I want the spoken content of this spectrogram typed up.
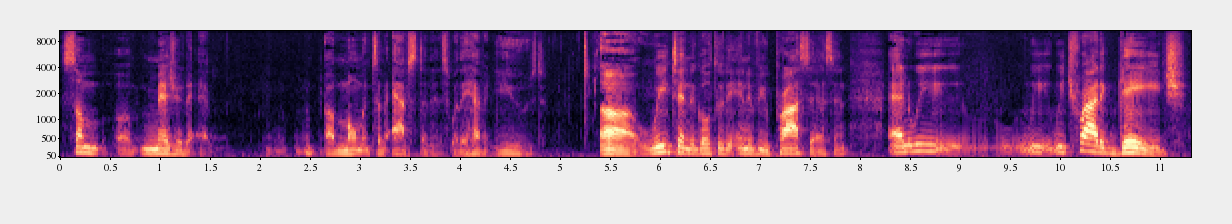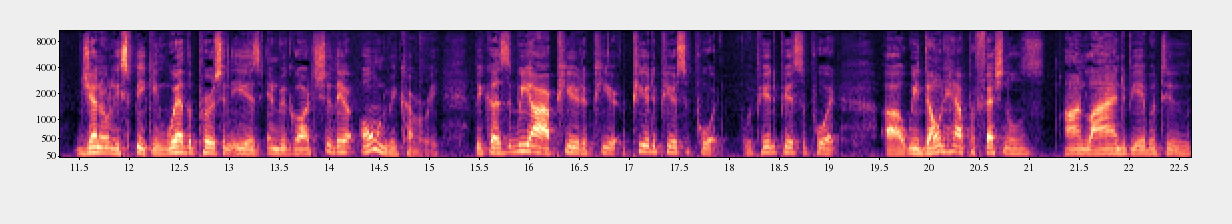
some uh, measured uh, moments of abstinence where they haven't used. Uh, we tend to go through the interview process and, and we, we, we try to gauge, generally speaking, where the person is in regards to their own recovery because we are peer-to-peer, peer-to-peer support. We're peer-to-peer support. Uh, we don't have professionals online to be able to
